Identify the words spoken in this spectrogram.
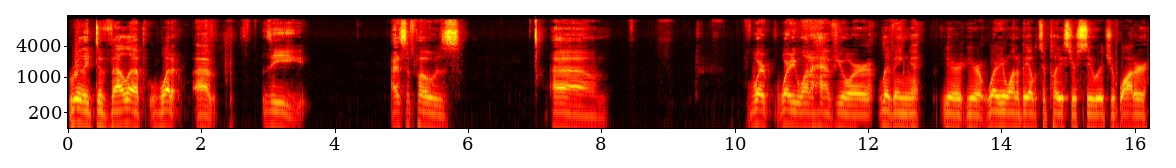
really develop what uh, the, I suppose, um, where where you want to have your living, your your where you want to be able to place your sewage, your water,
